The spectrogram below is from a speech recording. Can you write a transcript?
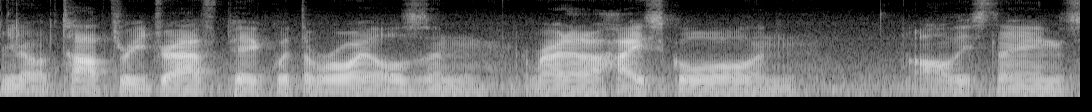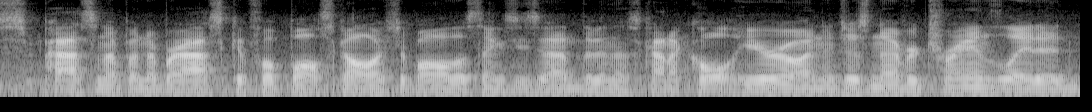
you know top three draft pick with the Royals and right out of high school and all these things, passing up a Nebraska football scholarship, all those things. He's had been this kind of cult hero, and it just never translated.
